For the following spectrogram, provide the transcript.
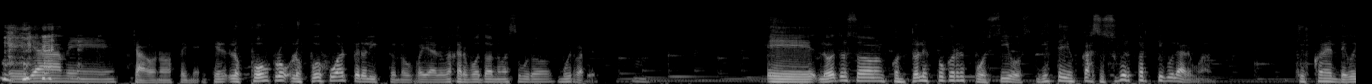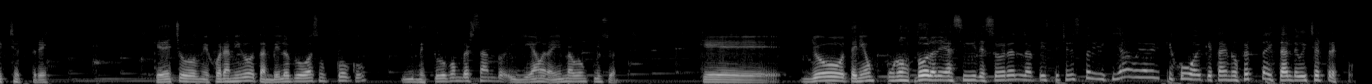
eh, ya me. Chao, no estoy ni ahí. Los puedo, los puedo jugar, pero listo, no voy a bajar botón, no me aseguro muy rápido. Eh, los otros son controles poco responsivos. Y este hay un caso súper particular, weón. Que es con el de Witcher 3. Que de hecho mi mejor amigo también lo probó hace un poco. Y me estuvo conversando y llegamos a la misma conclusión. Que yo tenía un- unos dólares así de sobra en la PlayStation Store y dije, ya voy a ver qué juego hay que está en oferta y está el de Witcher 3. po.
